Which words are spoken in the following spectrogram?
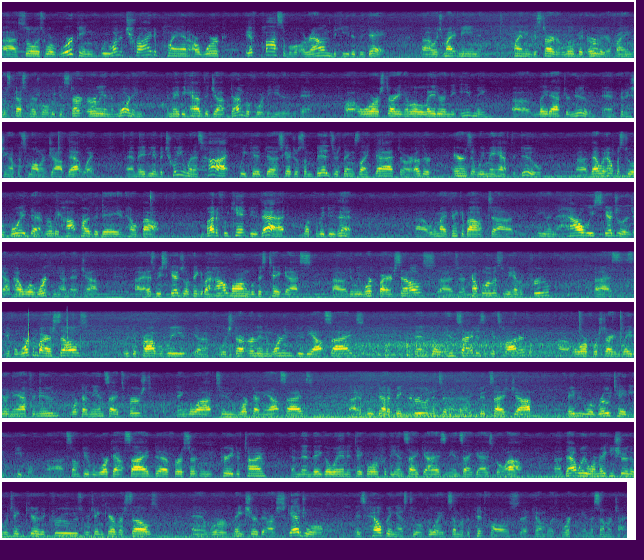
Uh, so as we're working, we want to try to plan our work, if possible, around the heat of the day, uh, which might mean planning to start a little bit earlier, finding those customers where we can start early in the morning and maybe have the job done before the heat of the day, uh, or starting a little later in the evening, uh, late afternoon, and finishing up a smaller job that way. And maybe in between, when it's hot, we could uh, schedule some bids or things like that, or other errands that we may have to do. Uh, that would help us to avoid that really hot part of the day and help out. But if we can't do that, what can we do then? Uh, we might think about uh, even how we schedule the job, how we're working on that job. Uh, as we schedule, think about how long will this take us? Uh, do we work by ourselves? Is there a couple of us? Do we have a crew? If we're working by ourselves, we could probably, uh, if we start early in the morning, do the outsides, then go inside as it gets hotter. Uh, or if we're starting later in the afternoon, work on the insides first, then go out to work on the outsides. Uh, if we've got a big crew and it's a, a good sized job, maybe we're rotating people. Uh, some people work outside uh, for a certain period of time, and then they go in and take over for the inside guys, and the inside guys go out. Uh, that way, we're making sure that we're taking care of the crews, we're taking care of ourselves, and we're making sure that our schedule is helping us to avoid some of the pitfalls that come with working in the summertime.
